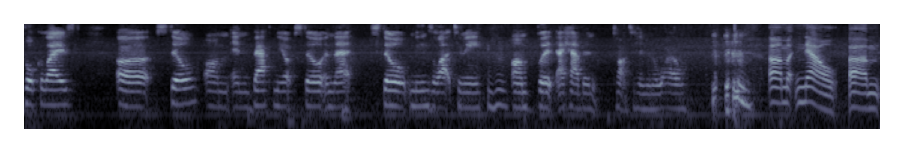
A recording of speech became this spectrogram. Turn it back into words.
vocalized uh, still um, and backed me up still. And that still means a lot to me. Um, but i haven't talked to him in a while Um, now, um,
